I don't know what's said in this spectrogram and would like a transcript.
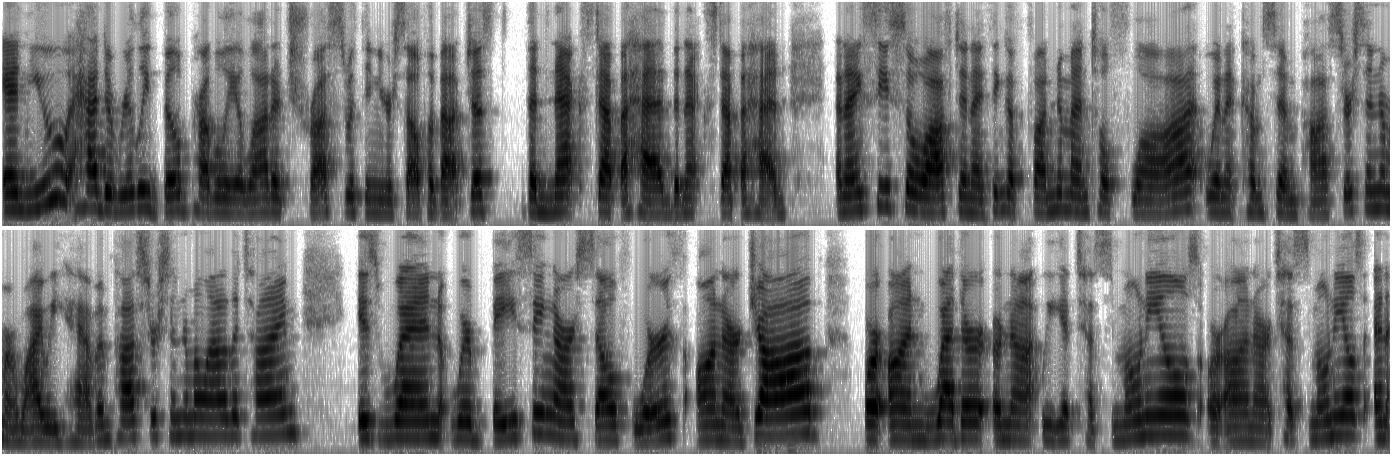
And you had to really build probably a lot of trust within yourself about just the next step ahead the next step ahead. And i see so often i think a fundamental flaw when it comes to imposter syndrome or why we have imposter syndrome a lot of the time is when we're basing our self-worth on our job or on whether or not we get testimonials or on our testimonials and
